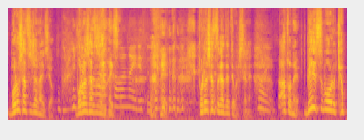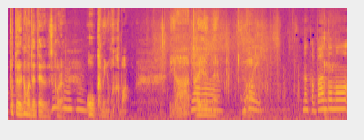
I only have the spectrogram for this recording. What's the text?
ボロシャツじゃないですよ。ボロシャツじゃないです。買わないですね。はい。ポロシャツが出てましてね、はい。あとねベースボールキャップというのも出てるんですこれ、うんうんうん。狼の墓場。いや大変ね。すごい、なんかバンドの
